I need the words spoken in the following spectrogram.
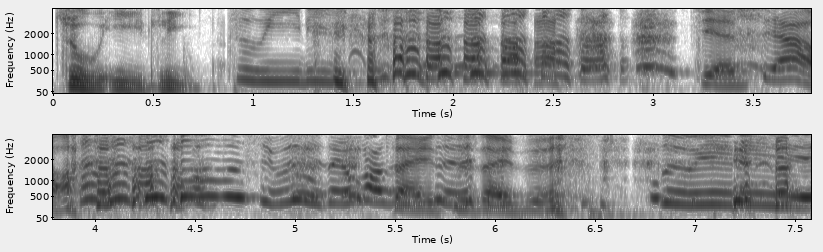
注意力。注意力，剪掉，不行不行，这个放进去。再一次，再一次，注意力，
